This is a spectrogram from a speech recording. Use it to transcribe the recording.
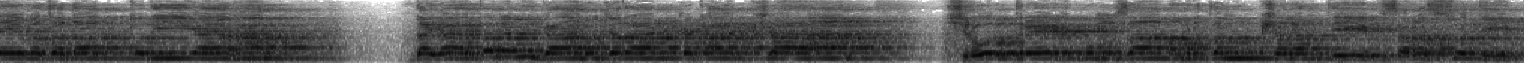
தேவ சதா त्वदीयाः दयातरङ्गानुचराट्कटाक्षाः श्रोत्रेषु पुंसाम् अमृतम् क्षरन्तीम् सरस्वतीम्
